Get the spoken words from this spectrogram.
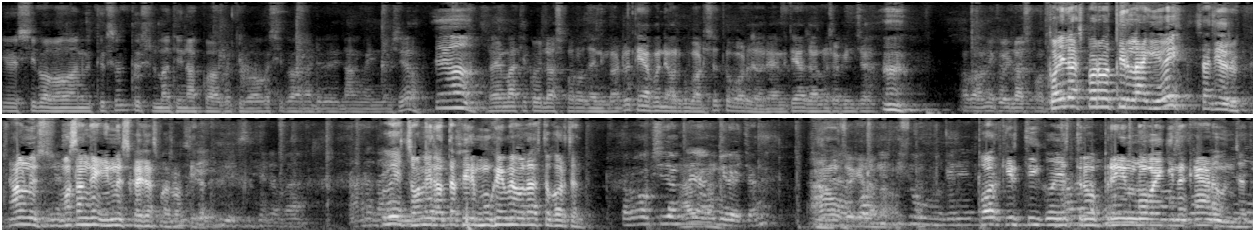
यो शिव भगवान्को त्रिशुल त्रिशुलमाथि नागको आकृति भएको शिव आकृति नाग भनिँदैछ हो ए अँ। र यहाँ माथि कैलाश पर्वत जाने बाटो त्यहाँ पनि अर्को बाटो छ त्यो बाटो झऱ्यो। हामी त्यहाँ झर्न सकिन्छ। अब हामी कैलाश पर्वत कैलाश पर्वततिर लाग्यो है साथीहरू। आउनुहोस् मसँगै हिँड्नुहोस् कैलाश पर्वततिर। उयो चमेर त फेरि मुखैमा होला जस्तो गर्छन्। तर अक्सिजन चाहिँ आउने रहेछ नि। आउँछ प्रकृतिको यत्रो प्रेम नभइकन कहाँ हुन्छ त?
